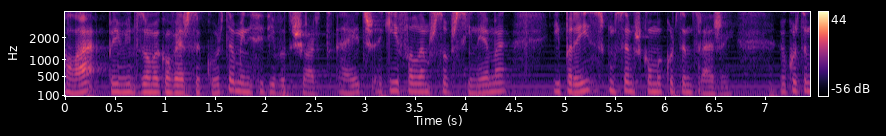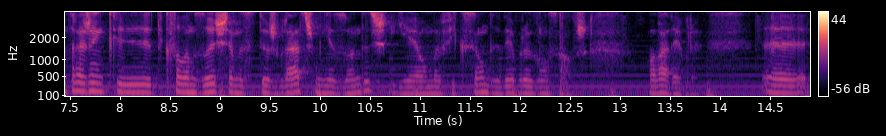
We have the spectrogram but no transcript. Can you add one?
Olá, bem-vindos a uma conversa curta, uma iniciativa do Short Age. Aqui falamos sobre cinema e para isso começamos com uma curta-metragem. A curta-metragem que, de que falamos hoje chama-se Teus Braços, Minhas Ondas e é uma ficção de Débora Gonçalves. Olá, Débora. Uh,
